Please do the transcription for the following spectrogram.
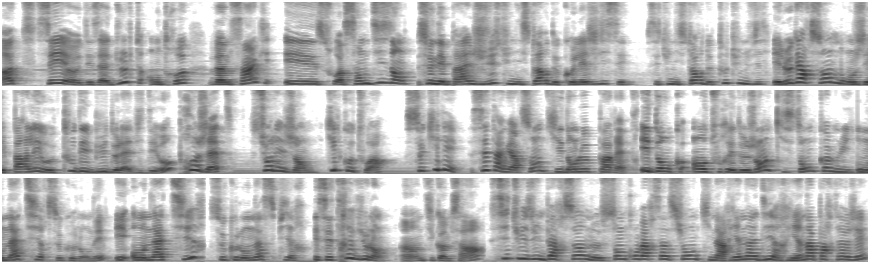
hot? C'est euh, des adultes entre 25 et 70 ans. Ce n'est pas juste une histoire de collège-lycée, c'est une histoire de toute une vie. Et le garçon dont j'ai parlé au tout début de la vidéo projette sur les gens qu'il côtoie ce qu'il est. C'est un garçon qui est dans le paraître. Et donc entouré de gens qui sont comme lui. On attire ce que l'on est et on attire ce que l'on aspire. Et c'est très violent, hein, dit comme ça. Si tu es une personne sans conversation, qui n'a rien à dire, rien à partager,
